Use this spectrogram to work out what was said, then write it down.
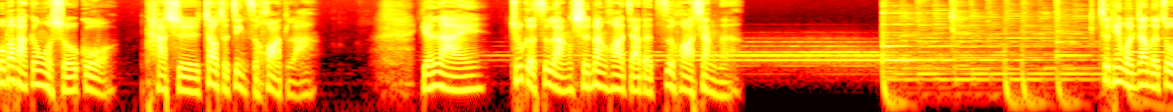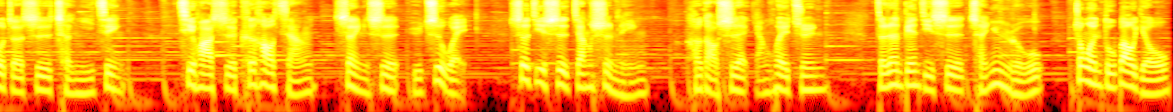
我爸爸跟我说过。他是照着镜子画的啦。原来诸葛四郎是漫画家的自画像呢。这篇文章的作者是陈怡静，企划是柯浩翔，摄影师于志伟，设计师江世明，合稿是杨慧君，责任编辑是陈韵如，中文读报由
